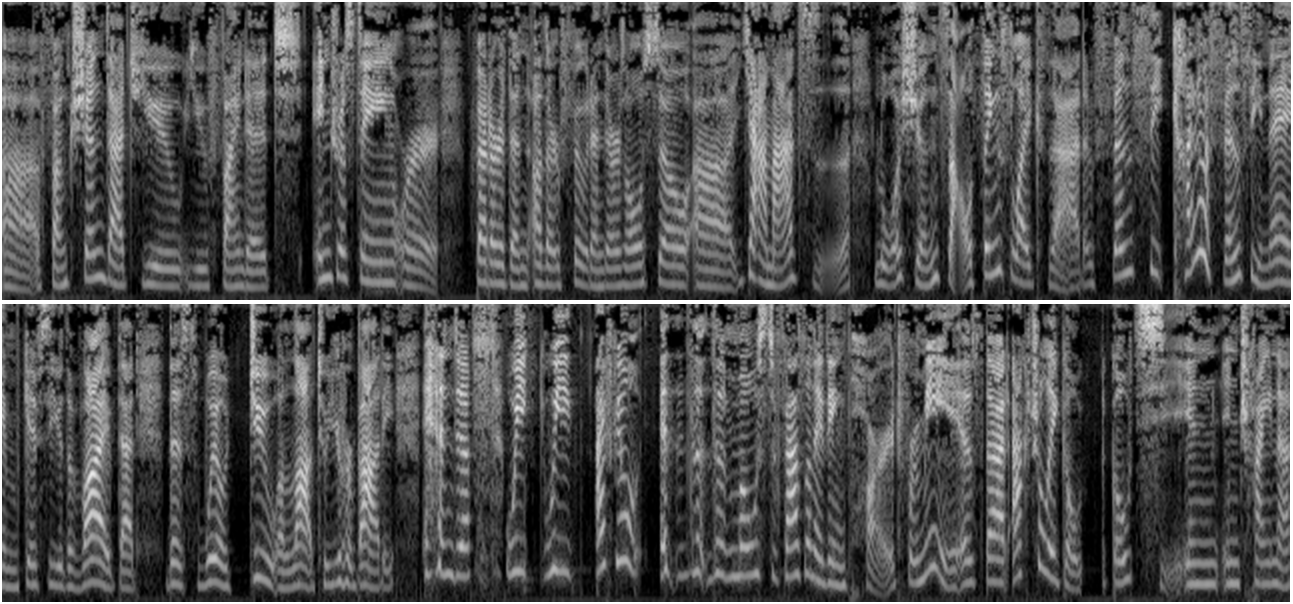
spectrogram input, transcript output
uh, function that you you find it interesting or better than other food. And there's also uh, 亚麻籽,螺旋藻, things like that. A fancy, kind of a fancy name gives you the vibe that this will do a lot to your body. And uh, we, we, I feel it, the, the most fascinating part for me is that actually go, goqi in, in China,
